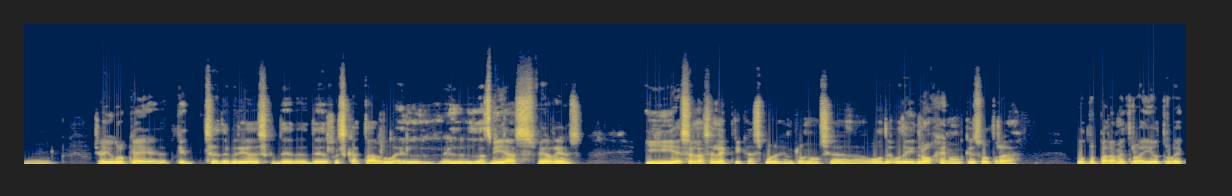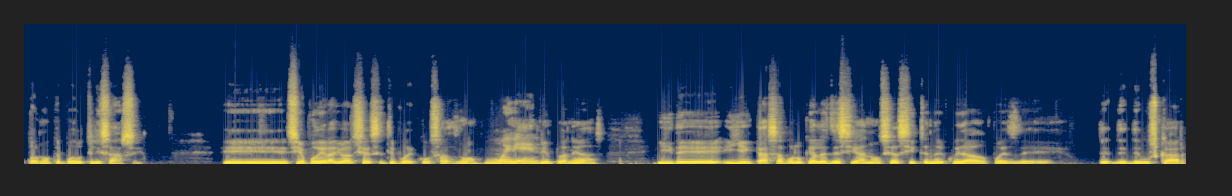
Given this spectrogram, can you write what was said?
O sea, yo creo que, que se debería de, de- de rescatar el- el- las vías férreas y hacerlas eléctricas, por ejemplo, ¿no? O, sea, o, de, o de hidrógeno, que es otra, otro parámetro ahí, otro vector ¿no? que puede utilizarse. Eh, si yo pudiera ayudarse a ese tipo de cosas, ¿no? Muy bien. Muy bien planeadas. Y, de, y en casa, por lo que ya les decía, ¿no? O sea, sí tener cuidado, pues, de, de- de- buscar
